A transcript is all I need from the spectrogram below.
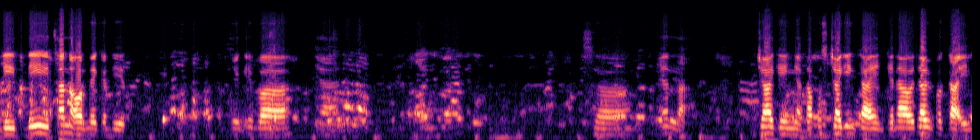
date date. Sana all may ka-date. Yung iba, yan. So, yan na. Jogging niya. Tapos jogging kain. Kaya daming pagkain.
